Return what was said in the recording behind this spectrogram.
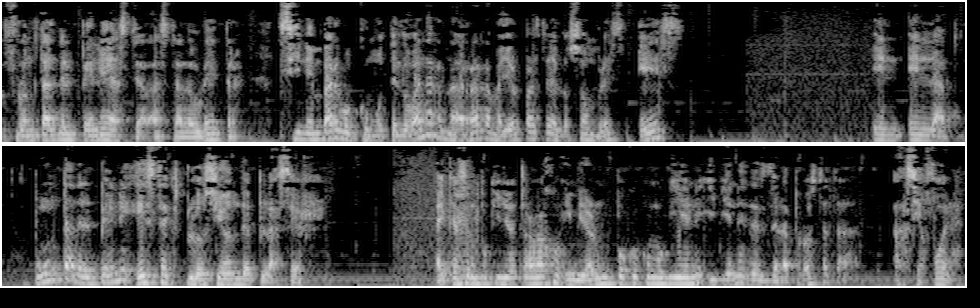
frontal del pene hasta, hasta la uretra. Sin embargo, como te lo van a narrar la mayor parte de los hombres, es en, en la punta del pene esta explosión de placer. Hay que hacer un poquillo de trabajo y mirar un poco cómo viene y viene desde la próstata hacia afuera.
